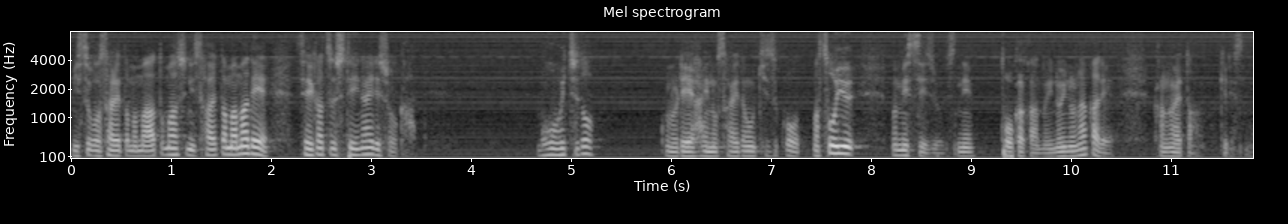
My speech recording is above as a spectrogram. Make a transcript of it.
見過ごされたまま後回しにされたままで生活していないでしょうか。もう一度この礼拝の祭壇を築こう、まあ、そういうメッセージをですね10日間の祈りの中で考えたわけですね。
